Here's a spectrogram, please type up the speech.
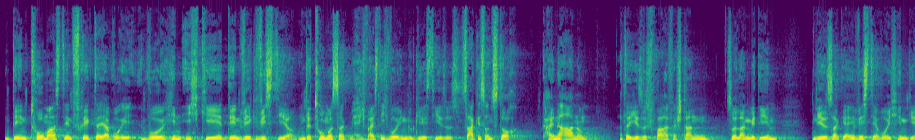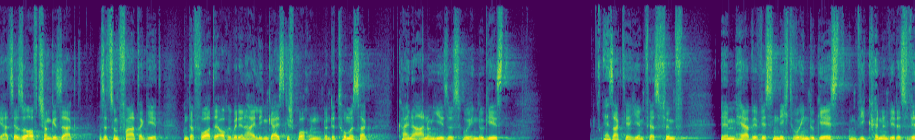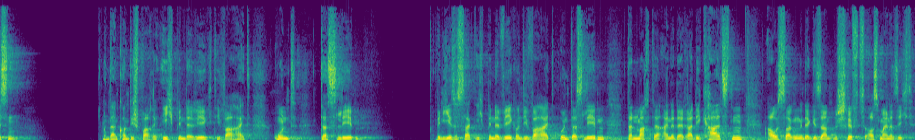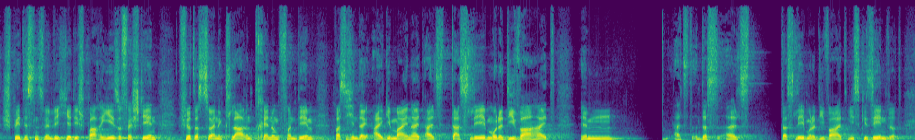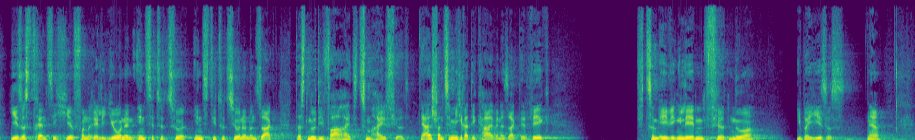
den Thomas, den fragt er ja, wohin ich gehe, den Weg wisst ihr. Und der Thomas sagt, ich weiß nicht, wohin du gehst, Jesus. Sag es uns doch. Keine Ahnung. Hat er Jesus Sprache verstanden? So lange mit ihm? Und Jesus sagt, ja, ihr wisst ja, wo ich hingehe. Er hat es ja so oft schon gesagt, dass er zum Vater geht. Und davor hat er auch über den Heiligen Geist gesprochen. Und der Thomas sagt, keine Ahnung, Jesus, wohin du gehst. Er sagt ja hier im Vers 5, ähm, Herr, wir wissen nicht, wohin du gehst und wie können wir das wissen? Und dann kommt die Sprache, ich bin der Weg, die Wahrheit und das Leben. Wenn Jesus sagt, ich bin der Weg und die Wahrheit und das Leben, dann macht er eine der radikalsten Aussagen der gesamten Schrift aus meiner Sicht. Spätestens, wenn wir hier die Sprache Jesu verstehen, führt das zu einer klaren Trennung von dem, was sich in der Allgemeinheit als das Leben oder die Wahrheit, ähm, als, das, als das Leben oder die Wahrheit, wie es gesehen wird. Jesus trennt sich hier von Religionen, Institutionen und sagt, dass nur die Wahrheit zum Heil führt. Ja, ist schon ziemlich radikal, wenn er sagt, der Weg zum ewigen Leben führt nur über Jesus. Ja?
